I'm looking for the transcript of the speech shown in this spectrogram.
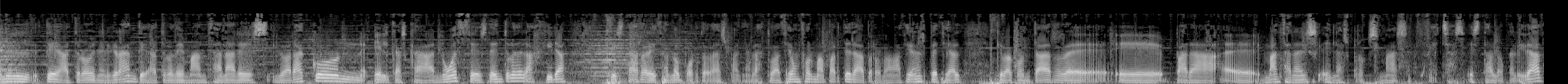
en el teatro, en el Gran Teatro de Manzanares. Lo hará con el Cascanueces dentro de la gira que está realizando por toda España. La actuación forma parte de la programación especial que va a contar eh, eh, para eh, Manzanares en las próximas fechas. Esta localidad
